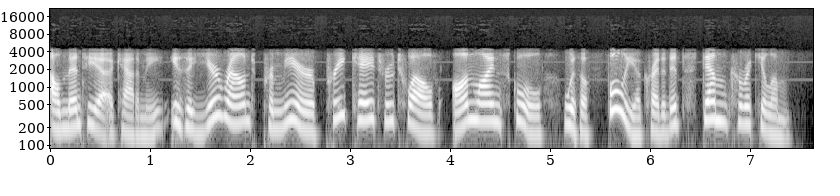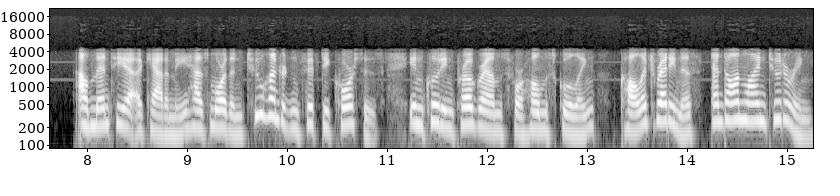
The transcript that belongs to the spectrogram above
Almentia Academy is a year round premier pre K through 12 online school with a fully accredited STEM curriculum. Almentia Academy has more than 250 courses, including programs for homeschooling, college readiness, and online tutoring.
